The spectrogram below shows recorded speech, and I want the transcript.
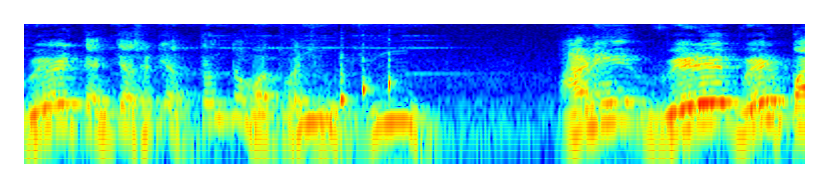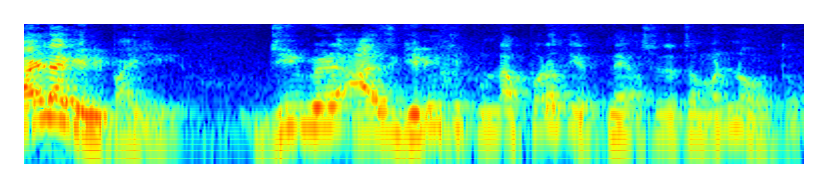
वेळ त्यांच्यासाठी अत्यंत महत्त्वाची होती. आणि वेळे वेळ पाळल्या गेली पाहिजे. जी वेळ आज गेली ती पुन्हा परत येत नाही असं त्याचं म्हणणं होतं.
